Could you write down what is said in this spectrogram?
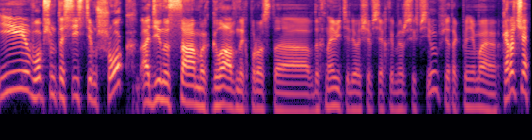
и, в общем-то, System Shock, один из самых главных просто вдохновителей вообще всех Immersive Sims, я так понимаю. Короче,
